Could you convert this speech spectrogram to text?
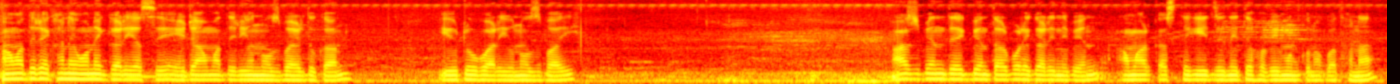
আমাদের এখানে অনেক গাড়ি আছে, এটা আমাদের ইউনুস ভাইয়ের দোকান। ইউটিউবার ইউনুস ভাই। আসবেন, দেখবেন, তারপরে গাড়ি নেবেন। আমার কাছ থেকেই যে নিতে হবে এমন কোনো কথা না।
